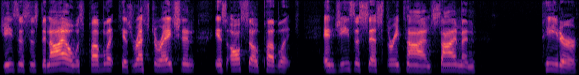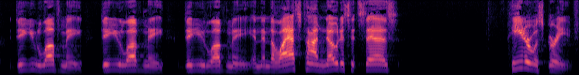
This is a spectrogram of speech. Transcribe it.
Jesus' denial was public, his restoration is also public. And Jesus says three times, Simon, Peter, do you love me? Do you love me? Do you love me? And then the last time, notice it says, Peter was grieved.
